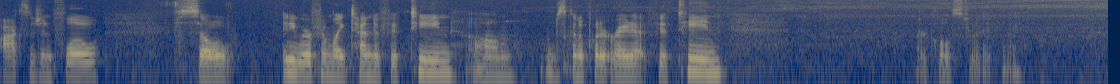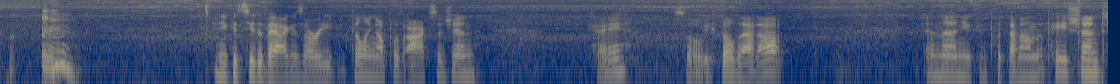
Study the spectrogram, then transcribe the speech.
oxygen flow. So anywhere from like 10 to 15. Um, I'm just going to put it right at 15 or close to it anyway. and you can see the bag is already filling up with oxygen. Okay, so we fill that up and then you can put that on the patient.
